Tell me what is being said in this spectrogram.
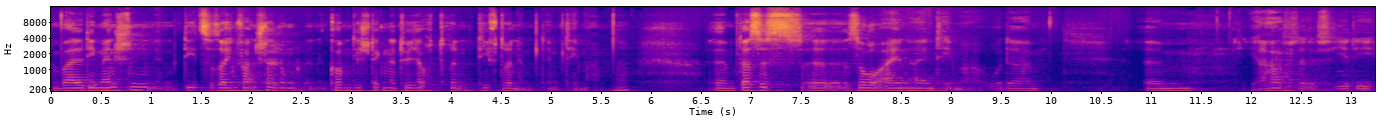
weil die Menschen, die zu solchen Veranstaltungen kommen, die stecken natürlich auch drin, tief drin im, im Thema. Ne? Ähm, das ist äh, so ein, ein Thema. Oder ähm, ja, hier die äh,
